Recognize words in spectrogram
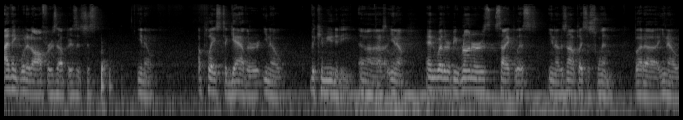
I think what it offers up is it's just you know a place to gather you know the community. Uh, you know and whether it be runners cyclists you know there's not a place to swim. But uh, you know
